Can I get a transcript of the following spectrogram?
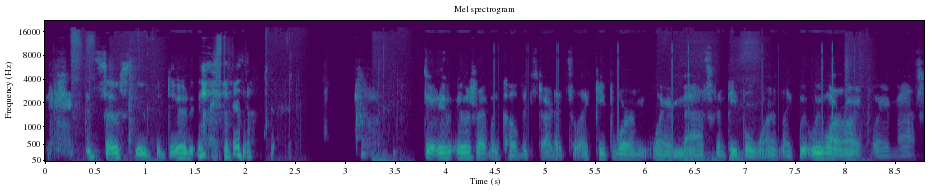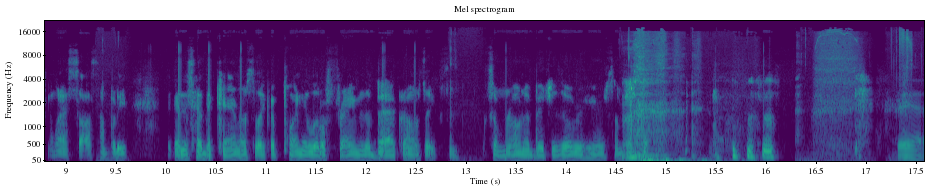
it's, it's so stupid, dude. dude, it, it was right when COVID started, so like people were wearing masks and people weren't. Like we, we weren't wearing, wearing masks. And when I saw somebody, like I just had the camera, so like a pointy little frame in the background was like some some Rona bitches over here or some shit. Yeah.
